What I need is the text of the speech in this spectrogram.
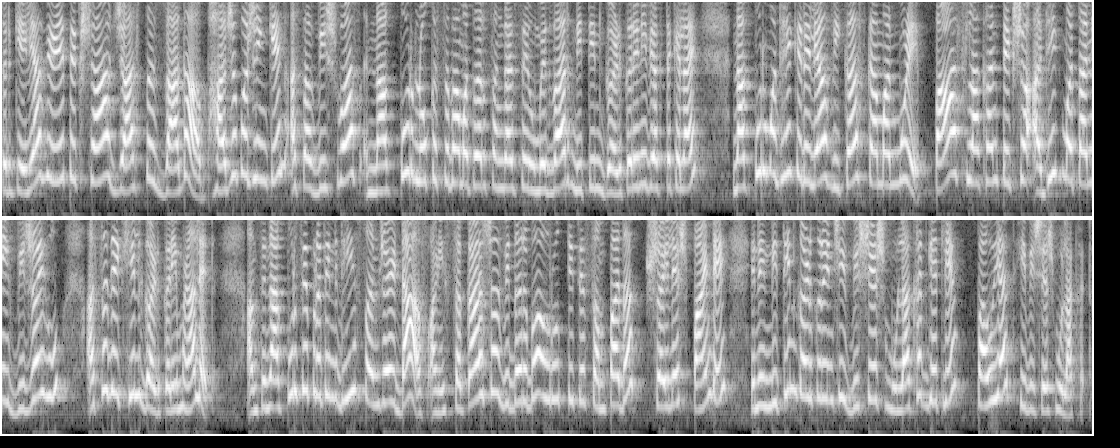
तर गेल्या वेळेपेक्षा जास्त जागा भाजप जिंकेल असा विश्वास नागपूर लोकसभा मतदारसंघाचे उमेदवार नितीन गडकरींनी व्यक्त केलाय. नागपूरमध्ये केलेल्या विकास कामांमुळे पाच लाखांपेक्षा अधिक मतांनी विजयी होऊ असं देखील गडकरी म्हणालेत. आमचे नागपूरचे प्रतिनिधी संजय डाफ आणि सकाळच्या विदर्भ आवृत्तीचे संपादक शैलेश पांडे यांनी नितीन गडकरींची विशेष मुलाखत घेतली आहे. पाहुयात ही विशेष मुलाखत.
